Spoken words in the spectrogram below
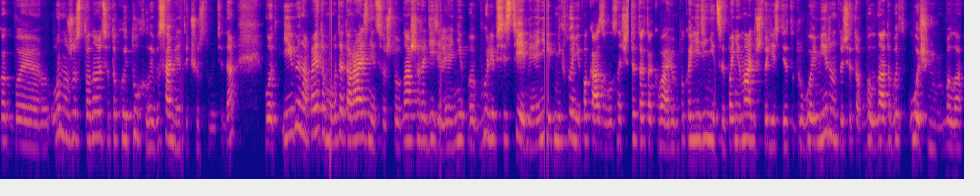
как бы он уже становится такой тухлый, вы сами это чувствуете, да? Вот, и именно поэтому вот эта разница, что наши родители, они были в системе, они никто не показывал, значит, этот аквариум, только единицы понимали, что есть где-то другой мир, ну, то есть это было, надо быть очень было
